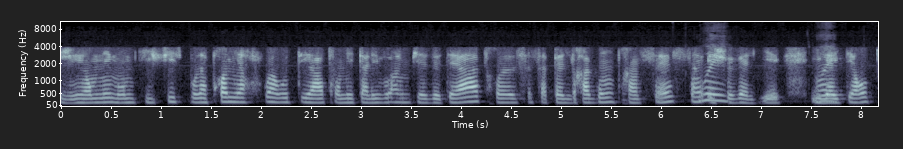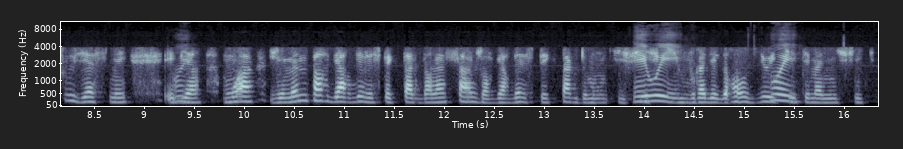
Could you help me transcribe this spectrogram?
j'ai emmené mon petit-fils pour la première fois au théâtre. On est allé voir une pièce de théâtre, euh, ça s'appelle Dragon, Princesse et Chevalier. Il a été enthousiasmé. Eh bien, moi, je n'ai même pas regardé le spectacle dans la salle, je regardais le spectacle de mon petit-fils eh qui ouvrait des grands yeux et qui était magnifique.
